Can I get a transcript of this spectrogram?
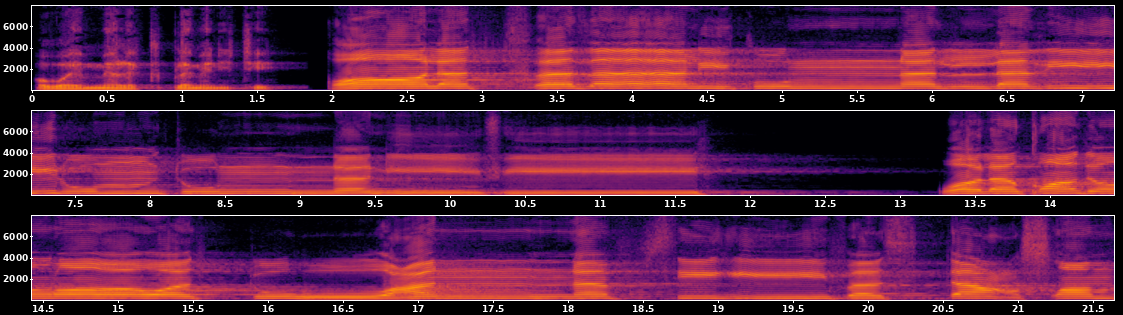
ovo je melek plemeniti. قالت فذلكن الذي لمتنني فيه ولقد راودته عن نفسه فاستعصم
